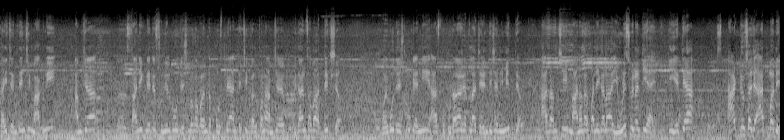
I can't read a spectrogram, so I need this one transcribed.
काही जनतेची मागणी आमच्या स्थानिक नेते सुनील भाऊ देशमुखापर्यंत पोहोचले आणि त्याची कल्पना आमचे विधानसभा अध्यक्ष वैभव देशमुख यांनी आज तो पुढाकार घेतला जयंतीच्या निमित्त. आज आमची महानगरपालिकेला एवढीच विनंती आहे की येत्या आठ दिवसाच्या आतमध्ये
